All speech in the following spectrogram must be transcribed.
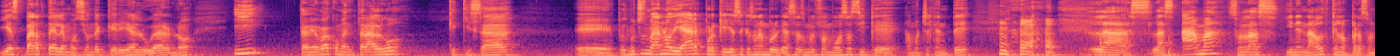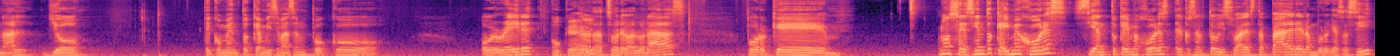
y es parte de la emoción de querer ir al lugar, ¿no? Y también voy a comentar algo que quizá, eh, pues muchos me van a odiar porque yo sé que son hamburguesas muy famosas y que a mucha gente las, las ama, son las In and Out, que en lo personal yo te comento que a mí se me hacen un poco overrated, Ok. la ¿verdad? Sobrevaloradas, porque... No sé, siento que hay mejores, siento que hay mejores, el concepto visual está padre, la hamburguesa sí,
